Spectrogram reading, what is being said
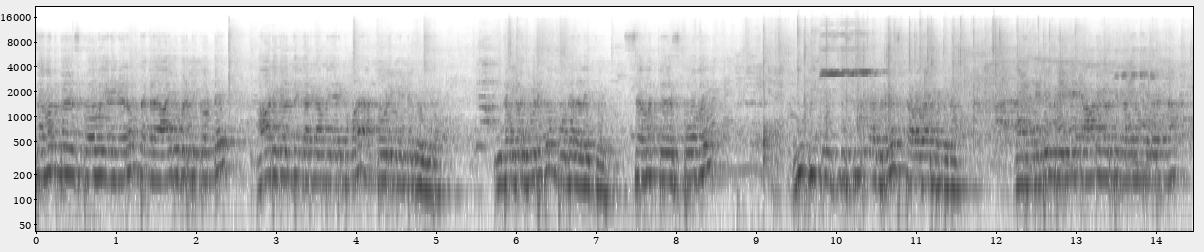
செவன் பிரதேஷ் கோவை அணியினரும் தங்களை ஆய்வுபடுத்திக் கொண்டு ஆடுகளத்தை கருகாமல் இருக்குமாறு அன்போடு கேட்டுக்கொள்கிறோம். இது உங்களுக்கு விடுக்கும் முதல் அழைப்பு seven brothers Kovai VBKC Surya brothers Thalavaipattinam. ஆடுகளத்தை கருகாமல் இன்னைக்கு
